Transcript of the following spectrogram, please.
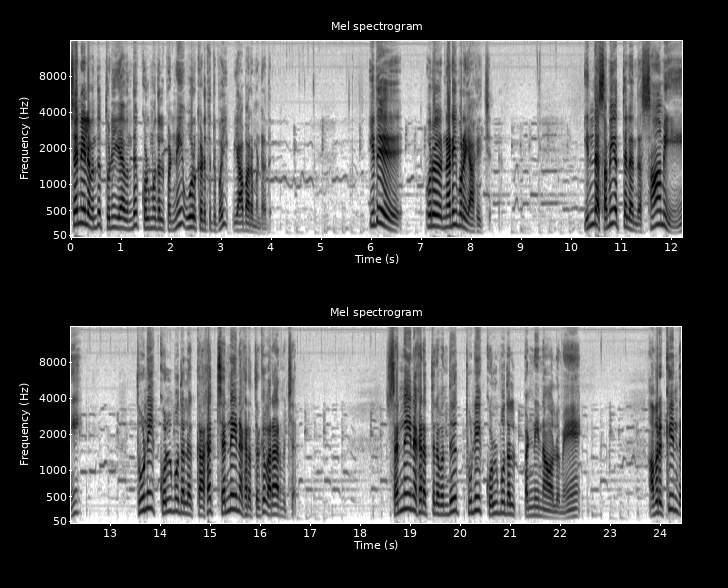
சென்னையில் வந்து துணியை வந்து கொள்முதல் பண்ணி ஊருக்கு எடுத்துகிட்டு போய் வியாபாரம் பண்ணுறது இது ஒரு நடைமுறை ஆகிச்சு இந்த சமயத்தில் இந்த சாமி துணி கொள்முதலுக்காக சென்னை நகரத்திற்கு வர ஆரம்பித்தார் சென்னை நகரத்தில் வந்து துணி கொள்முதல் பண்ணினாலுமே அவருக்கு இந்த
